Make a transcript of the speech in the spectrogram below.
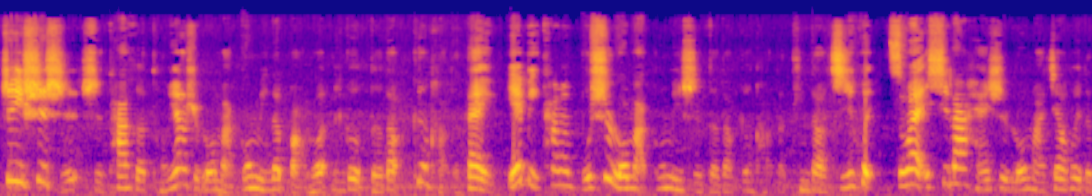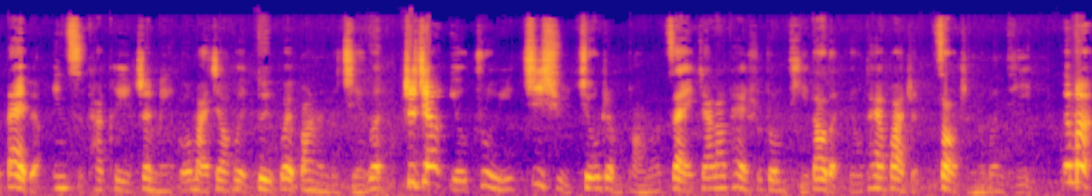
这一事实使他和同样是罗马公民的保罗能够得到更好的待遇，也比他们不是罗马公民时得到更好的听到机会。此外，希拉还是罗马教会的代表，因此他可以证明罗马教会对外邦人的结论。这将有助于继续纠正保罗在加拉太书中提到的犹太化者造成的问题。那么，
